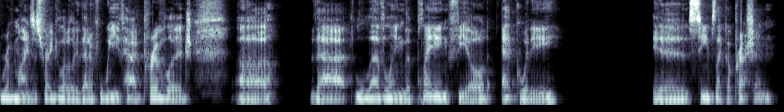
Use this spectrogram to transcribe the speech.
reminds us regularly that if we've had privilege, uh, that leveling the playing field, equity, is seems like oppression.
